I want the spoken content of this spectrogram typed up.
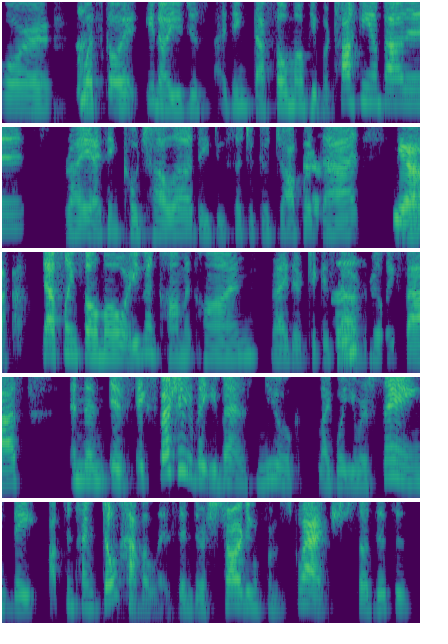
or mm-hmm. what's going, you know, you just, I think that FOMO, people are talking about it, right? I think Coachella, they do such a good job with that. Yeah. Definitely FOMO or even Comic Con, right? Their tickets mm-hmm. are really fast. And then if, especially if the event is new, like what you were saying, they oftentimes don't have a list and they're starting from scratch. So this is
